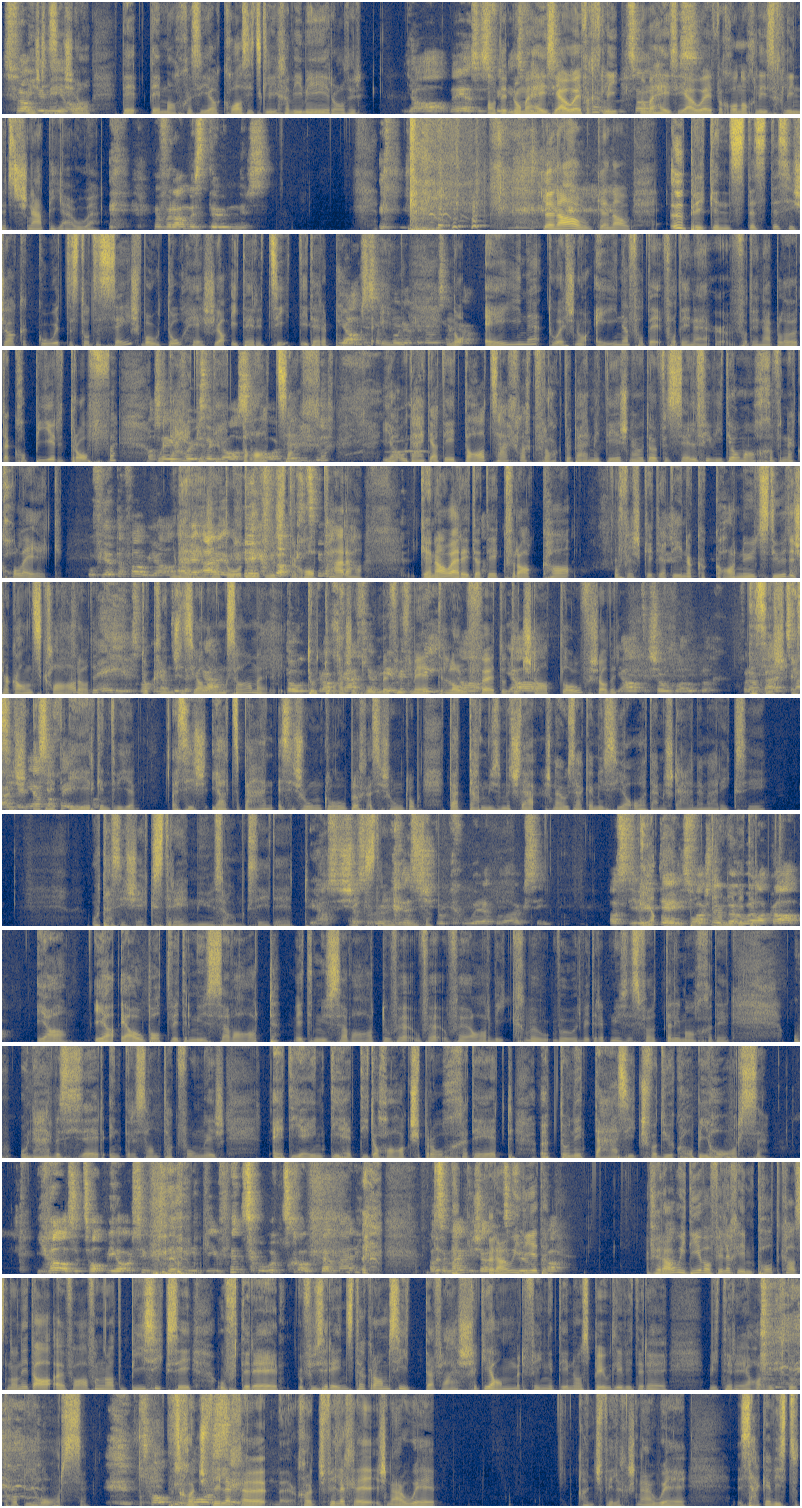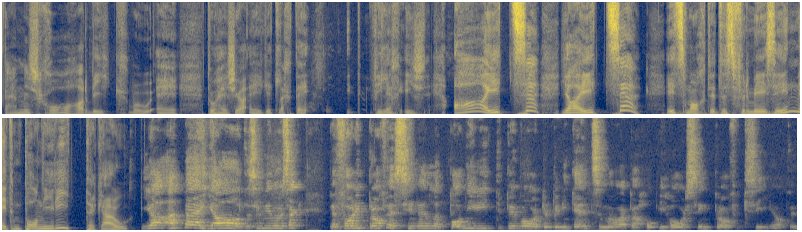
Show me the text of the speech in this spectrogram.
das frage Weißt, ich das mich ist ja, auch. dann, dann machen sie ja quasi das Gleiche wie wir, oder? Ja, nein, also das Oder finde- nur haben sie ich auch einfach, So- haben sie auch auch noch ein kleineres Schnäppi auch. Ja, vor allem ein dünneres. Genau, genau. Übrigens, das, das ist ja gut, dass du das sagst, weil du hast ja in dieser Zeit, in dieser Ja, Pause gerade sagen, noch ja. einen, du hast noch einen von, den, von, diesen, von diesen blöden Kopierern getroffen. Also und der hat ja tatsächlich, Vorbildern. ja, und der hat ja dich tatsächlich gefragt, ob er mit dir schnell ein Selfie-Video machen für einen Kollegen. Auf jeden Fall, ja. Und Er- ja er hat mich dort den Kopf ja. her. Genau, er hat ja dich gefragt, Und es gibt ja denen gar nichts zu tun, das ist ja ganz klar, oder? Nein, Du kennst es ja gern. langsam. Du, du kannst ja kaum mehr ja 5 immer Meter laufen, wenn du Ja, durch die ja. Stadt laufst, oder? Ja, das ist unglaublich. Vor Das ist, es, ist, es hat irgendwie... Es ist, ja, zu Bern, es ist unglaublich, es ist unglaublich. Da, da müssen wir schnell, sagen, wir waren ja auch an diesem Sternenmeer. Und das war extrem mühsam dort. Ja, es ist also Extrem wirklich, es ist mühsam. wirklich blöd gewesen. Also die Ja, Leute haben es fast nicht mehr gehen Ja, ja, ich bald wieder müssen warten, wieder müssen warten auf, auf, auf einen Arvik, weil, weil er wieder ein Foto machen dort. Und, und dann, was ich sehr interessant habe gefunden ist, äh, die eine hat dich doch angesprochen dort, ob du nicht der seist, der durch Hobbyhorsen. Ja, also das Hobbyhorsing ist definitiv nicht zu kurz gekommen. Also manchmal habe ich das Gefühl Für alle die, die vielleicht im Podcast noch nicht an, äh, von Anfang an dabei waren, auf, der, äh, auf unserer Instagram-Seite «Flaschengeammer» findet ihr noch ein Bild, wie der, äh, wie der äh, Arvik tut Hobbyhorsen. das Das könntest du vielleicht, äh, könntest vielleicht äh, schnell, äh, könntest vielleicht schnell äh, sagen, wie es zu dem ist gekommen, Harvik. Weil äh, du hast ja eigentlich, den, vielleicht ist, ah, jetzt, ja jetzt, jetzt macht ja das für mich Sinn mit dem Ponyreiten, gell? Ja, eben, ja, das habe ich sagen. Bevor ich professioneller Ponyreiter geworden bin, ich dann zumal eben Hobbyhorsing-Profi gewesen, oder?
